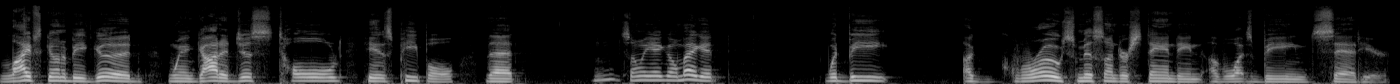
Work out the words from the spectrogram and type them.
life's going to be good when God had just told His people that hmm, some of you ain't going to make it would be a gross misunderstanding of what's being said here.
